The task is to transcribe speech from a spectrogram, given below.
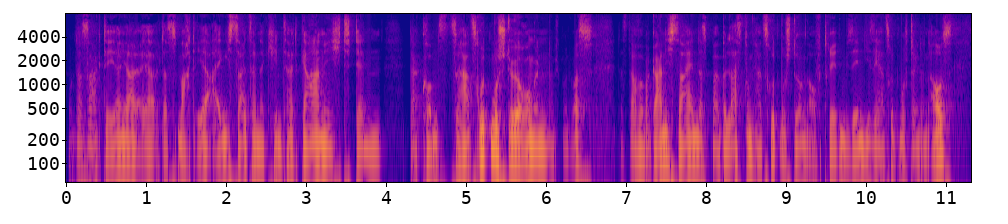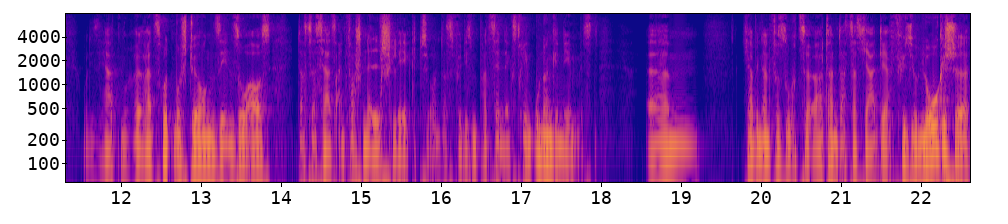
Und da sagte er, ja, er, das macht er eigentlich seit seiner Kindheit gar nicht, denn da kommt es zu Herzrhythmusstörungen. Da ich gedacht, was? Das darf aber gar nicht sein, dass bei Belastung Herzrhythmusstörungen auftreten. Wie sehen diese Herzrhythmusstörungen dann aus? Und diese Herzrhythmusstörungen sehen so aus, dass das Herz einfach schnell schlägt und das für diesen Patienten extrem unangenehm ist. Ähm, ich habe ihn dann versucht zu erörtern, dass das ja der physiologische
